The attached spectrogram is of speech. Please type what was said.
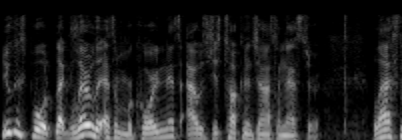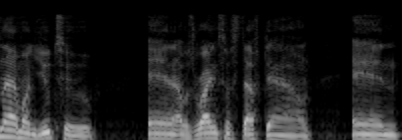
You can spoil like literally as I'm recording this. I was just talking to Jonathan Esther last night. I'm on YouTube and I was writing some stuff down and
